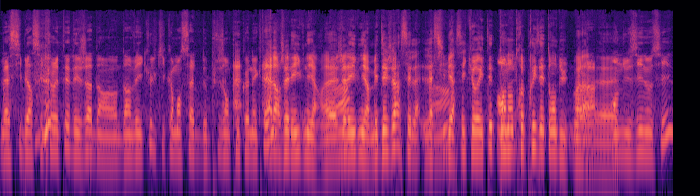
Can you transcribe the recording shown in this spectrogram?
la cybersécurité déjà d'un véhicule qui commence à être de plus en plus connecté. Alors j'allais y venir, euh, Hein j'allais y venir. Mais déjà, c'est la, la Hein cybersécurité de ton En- entreprise étendue. Voilà. Euh, En usine aussi.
